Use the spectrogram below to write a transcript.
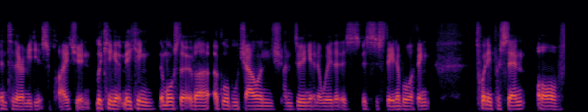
into their immediate supply chain. Looking at making the most out of a, a global challenge and doing it in a way that is, is sustainable. I think 20% of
